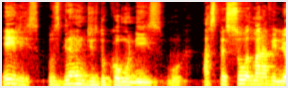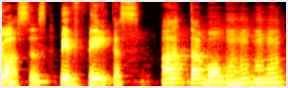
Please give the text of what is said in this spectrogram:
Eles, os grandes do comunismo, as pessoas maravilhosas, perfeitas. Ah, tá bom. Uhum,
